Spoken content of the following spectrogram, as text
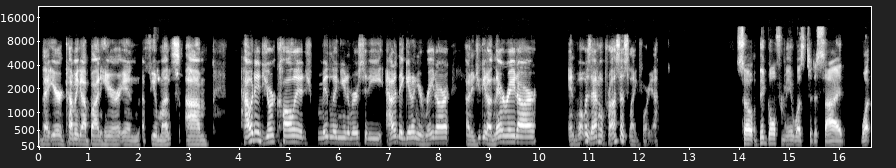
that you're coming up on here in a few months. Um, how did your college, Midland University, how did they get on your radar? How did you get on their radar? And what was that whole process like for you? So a big goal for me was to decide what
